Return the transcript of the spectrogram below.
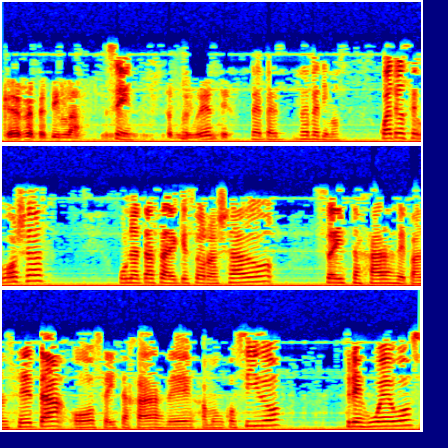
¿Quieres repetir las, Sí. los ingredientes? Repe- repetimos. Cuatro cebollas, una taza de queso rallado, seis tajadas de panceta o seis tajadas de jamón cocido, tres huevos,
